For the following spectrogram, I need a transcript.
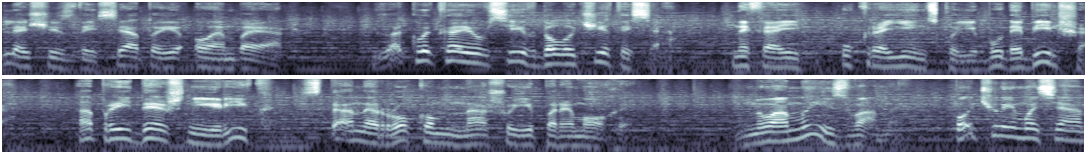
для 60-ї ОМБР. Закликаю всіх долучитися. Нехай української буде більше, а прийдешній рік стане роком нашої перемоги. Ну а ми з вами почуємося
